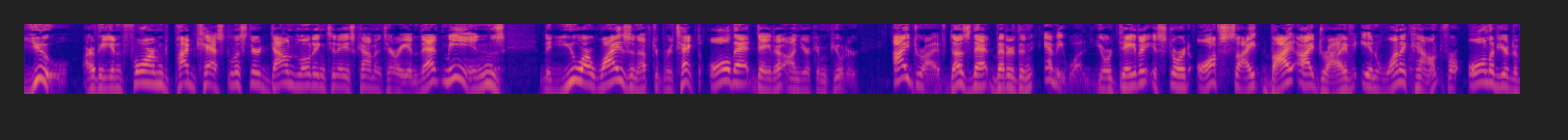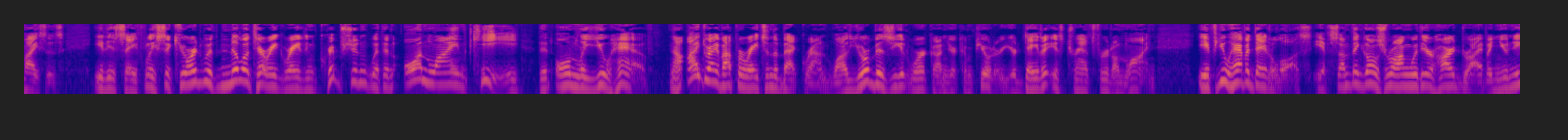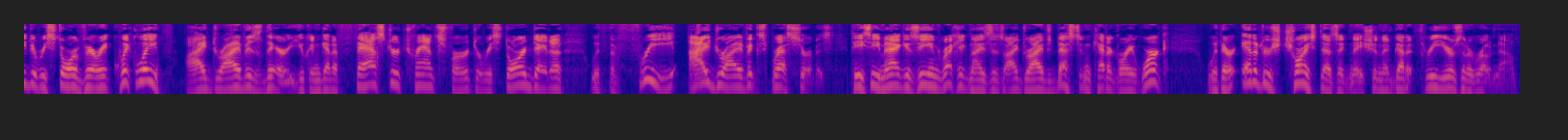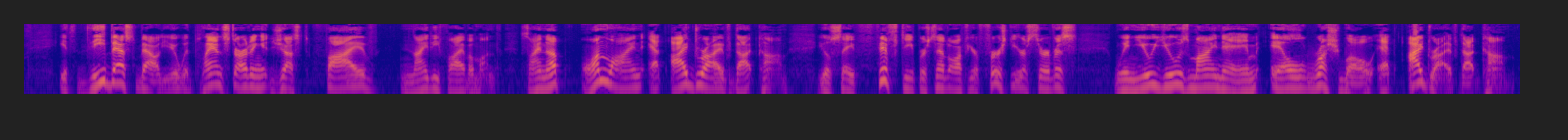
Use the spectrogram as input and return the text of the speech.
You are the informed podcast listener downloading today's commentary, and that means that you are wise enough to protect all that data on your computer. iDrive does that better than anyone. Your data is stored off-site by iDrive in one account for all of your devices. It is safely secured with military-grade encryption with an online key that only you have. Now, iDrive operates in the background while you're busy at work on your computer. Your data is transferred online. If you have a data loss, if something goes wrong with your hard drive and you need to restore very quickly, iDrive is there. You can get a faster transfer to restore data with the free iDrive Express service. PC Magazine recognizes iDrive's best in category work with their editor's choice designation. They've got it three years in a row now. It's the best value with plans starting at just five ninety-five a month. Sign up online at iDrive.com. You'll save 50% off your first year service when you use my name, El Rushbo, at iDrive.com.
